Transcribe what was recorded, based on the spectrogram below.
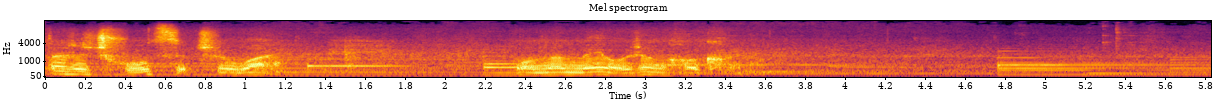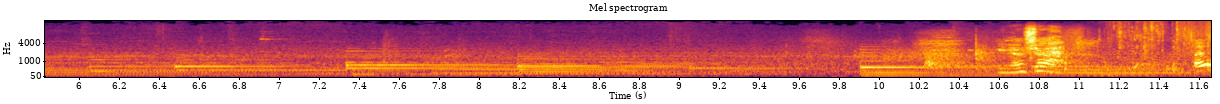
但是除此之外，我们没有任何可能。元帅，哎，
